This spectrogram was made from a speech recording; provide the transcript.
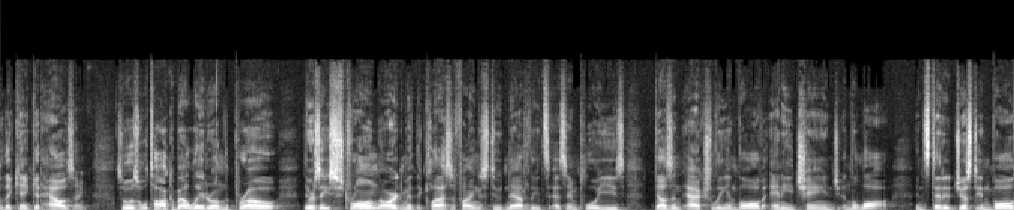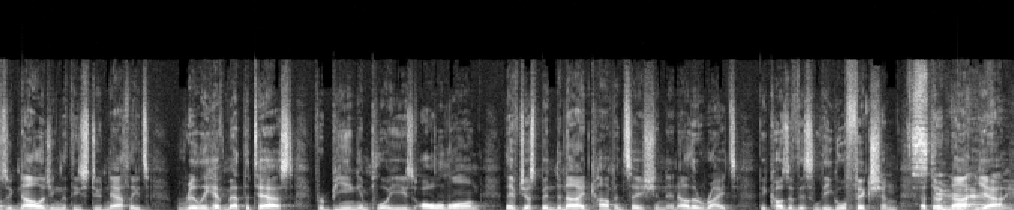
or they can't get housing. So, as we'll talk about later on the pro, there's a strong argument that classifying student athletes as employees doesn't actually involve any change in the law. Instead, it just involves acknowledging that these student athletes really have met the test for being employees all along. They've just been denied compensation and other rights because of this legal fiction that they're not yeah,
